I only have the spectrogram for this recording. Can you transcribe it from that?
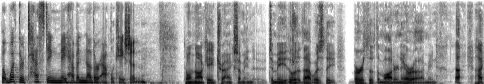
but what they're testing may have another application. Don't knock eight tracks. I mean, to me, that was the birth of the modern era. I mean, I,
